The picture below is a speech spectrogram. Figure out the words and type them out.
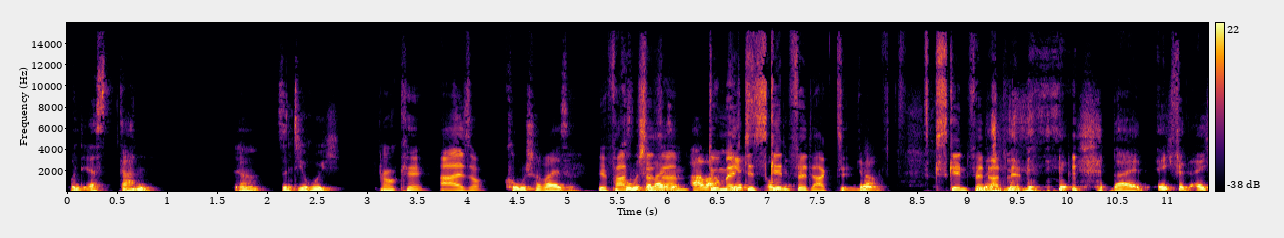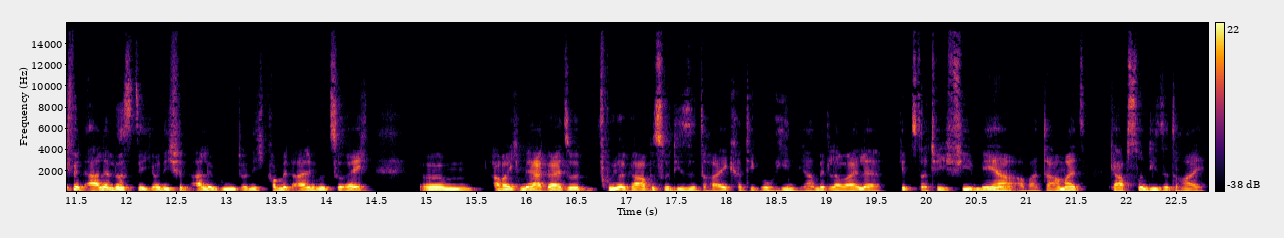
Und erst dann, ja, sind die ruhig. Okay, also. Komischerweise. Wir fassen Komischerweise. zusammen. Aber du möchtest Skinfit um, genau. Skinfit Athleten. Nein, ich finde ich find alle lustig und ich finde alle gut und ich komme mit allen gut zurecht. Ähm, aber ich merke also, früher gab es so diese drei Kategorien. Ja, mittlerweile gibt es natürlich viel mehr, aber damals gab es nur diese drei.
